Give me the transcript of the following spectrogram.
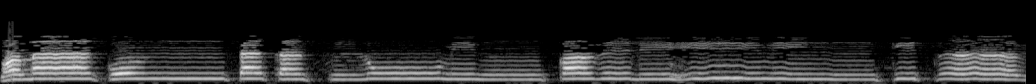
وَمَا كُنْتَ تَتْلُو مِنْ قَبْلِهِ مِنْ كِتَابٍ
